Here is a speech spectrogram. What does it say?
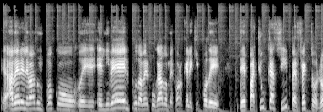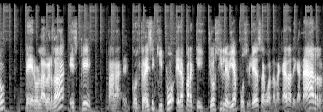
eh, haber elevado un poco eh, el nivel, pudo haber jugado mejor que el equipo de, de Pachuca, sí, perfecto, ¿no? Pero la verdad es que para, contra ese equipo era para que yo sí le veía posibilidades a Guadalajara de ganar,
